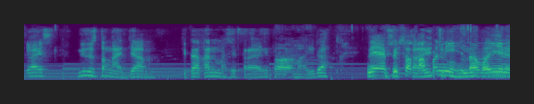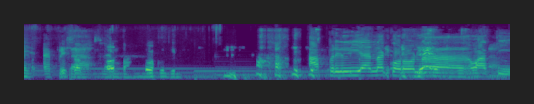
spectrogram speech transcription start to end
guys. Ini udah setengah jam kita kan masih trial nih pertama. Udah. Ini episode, episode apa nih namanya ya. nih? Episode Apriliana Corona Wati.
